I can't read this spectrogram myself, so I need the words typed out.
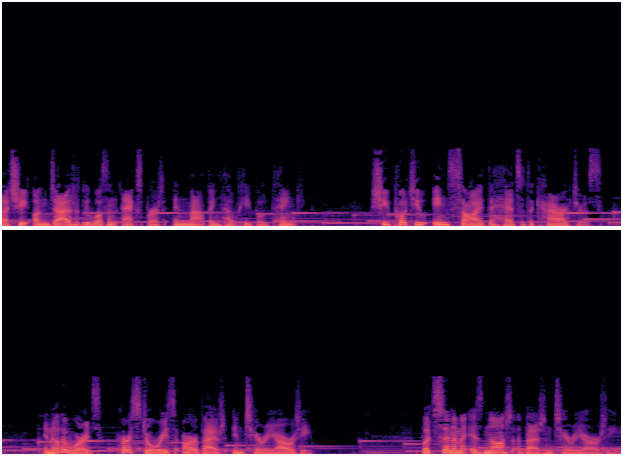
that she undoubtedly was an expert in mapping how people think. She put you inside the heads of the characters. In other words, her stories are about interiority. But cinema is not about interiority.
